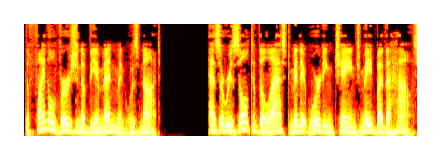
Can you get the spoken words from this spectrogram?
the final version of the amendment was not. As a result of the last-minute wording change made by the House,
